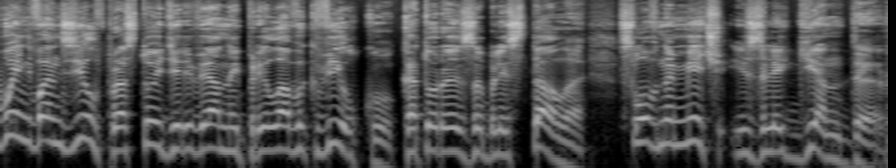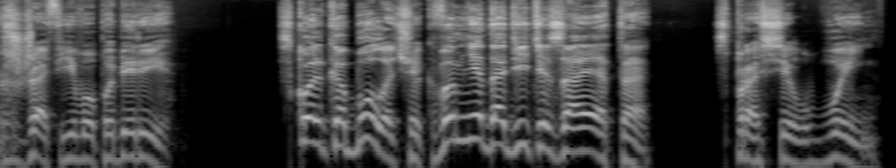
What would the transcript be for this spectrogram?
Уэйн вонзил в простой деревянный прилавок вилку, которая заблистала, словно меч из легенды, ржавь его побери. «Сколько булочек вы мне дадите за это?» — спросил Уэйн.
